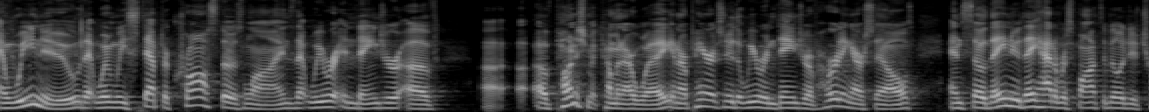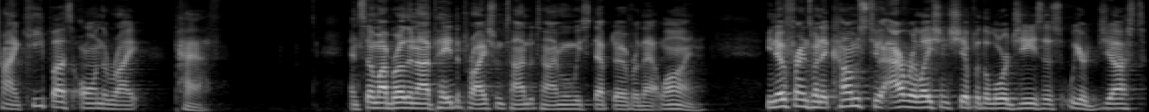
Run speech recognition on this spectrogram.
And we knew that when we stepped across those lines, that we were in danger of, uh, of punishment coming our way. And our parents knew that we were in danger of hurting ourselves. And so they knew they had a responsibility to try and keep us on the right path. And so my brother and I paid the price from time to time when we stepped over that line. You know, friends, when it comes to our relationship with the Lord Jesus, we are just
